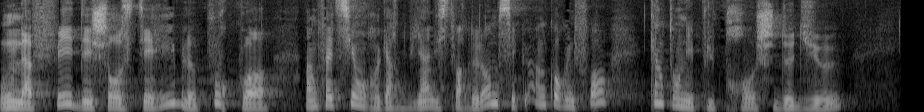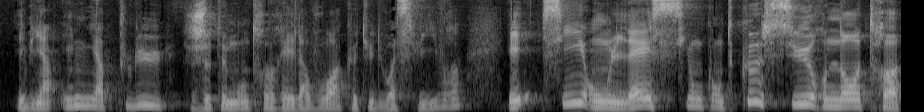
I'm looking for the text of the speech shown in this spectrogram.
on a fait des choses terribles. Pourquoi? En fait, si on regarde bien l'histoire de l'homme, c'est qu'encore une fois, quand on est plus proche de Dieu, eh bien, il n'y a plus je te montrerai la voie que tu dois suivre. Et si on laisse, si on compte que sur notre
